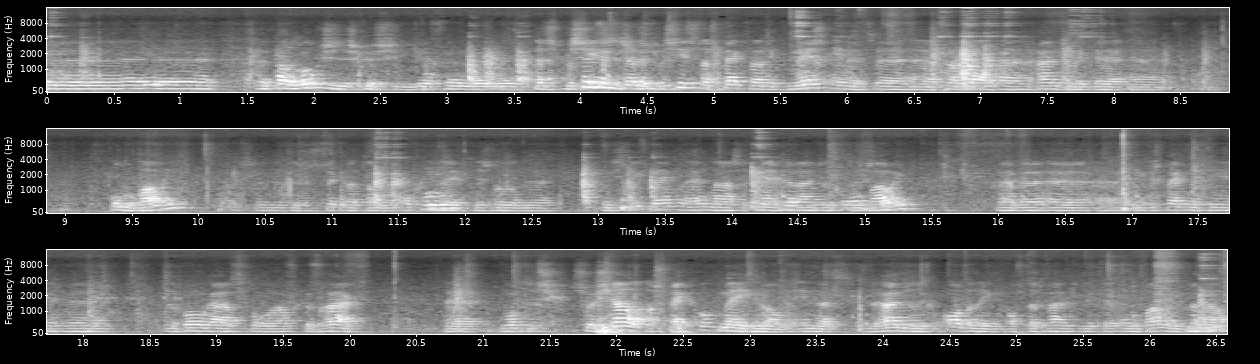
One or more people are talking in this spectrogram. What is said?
uh, en een pathologische discussie. Of een, dat, is precies, dat is precies het aspect wat ik mis in het verhaal ruimtelijke onderbouwing is een stuk dat dan opgeleverd is door de initiatiefnemer, naast het merk ruimtelijke onderbouwing. We hebben uh, in gesprek met de heer uh, De Bogaert vooraf gevraagd, uh, wordt het sociale aspect ook meegenomen in dat, ruimtelijke ordening of dat ruimtelijke onderbouwing verhaal.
